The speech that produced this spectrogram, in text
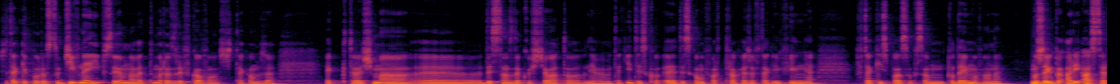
że takie po prostu dziwne i psują nawet tą rozrywkowość, taką, że jak ktoś ma y, dystans do kościoła, to nie wiem, taki dysko, y, dyskomfort trochę, że w takim filmie w taki sposób są podejmowane. Może jakby Ari Aster.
